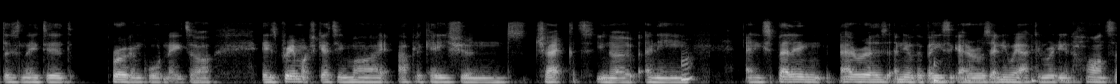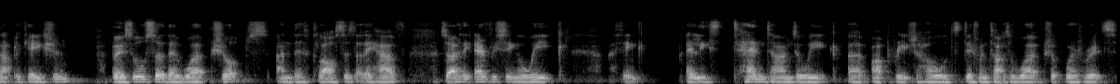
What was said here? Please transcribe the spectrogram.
designated program coordinator, is pretty much getting my applications checked. You know, any mm-hmm. any spelling errors, any of the basic errors, any way I can really enhance an application. But it's also their workshops and their classes that they have. So I think every single week, I think at least 10 times a week um, upreach holds different types of workshop whether it's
